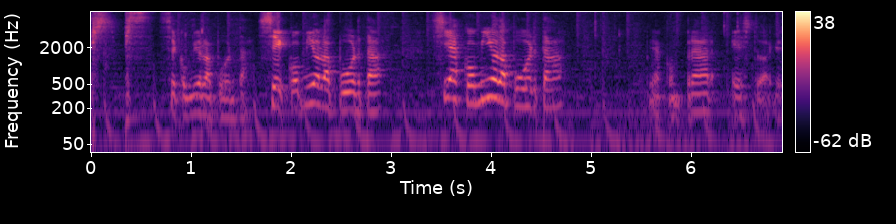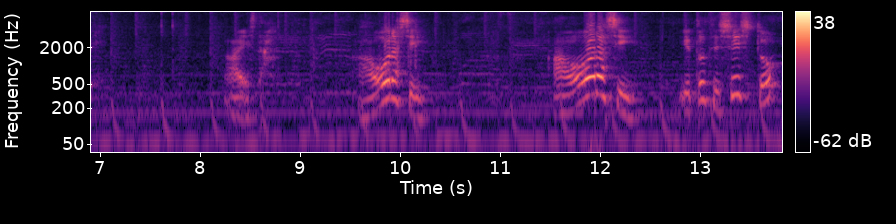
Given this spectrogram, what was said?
Se comió la puerta. Se comió la puerta. Se ha comido la puerta. Voy a comprar esto de aquí. Ahí está. Ahora sí. Ahora sí. Y entonces esto...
